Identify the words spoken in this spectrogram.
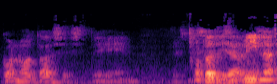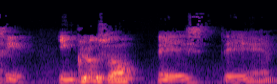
con otras, este, otras disciplinas. Sí. Incluso, este,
